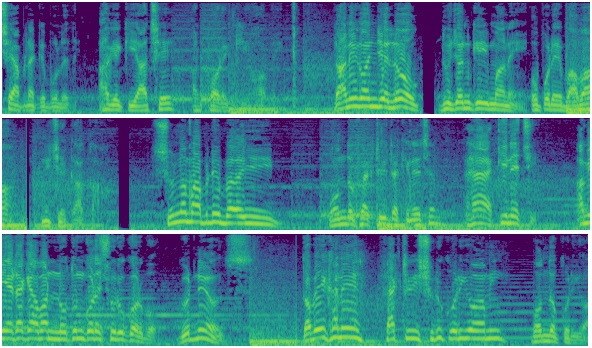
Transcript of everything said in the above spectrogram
সে আপনাকে বলে দেবে। আগে কি আছে আর পরে কি হবে। রানীগঞ্জে লোক দুজনকেই মানে ওপরে বাবা নিচে কাকা। শুনলাম আপনি এই বন্ধ ফ্যাক্টরিটা কিনেছেন? হ্যাঁ কিনেছি। আমি এটাকে আবার নতুন করে শুরু করব। গুড নিউজ তবে এখানে ফ্যাক্টরি শুরু করিও আমি বন্ধ করিও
